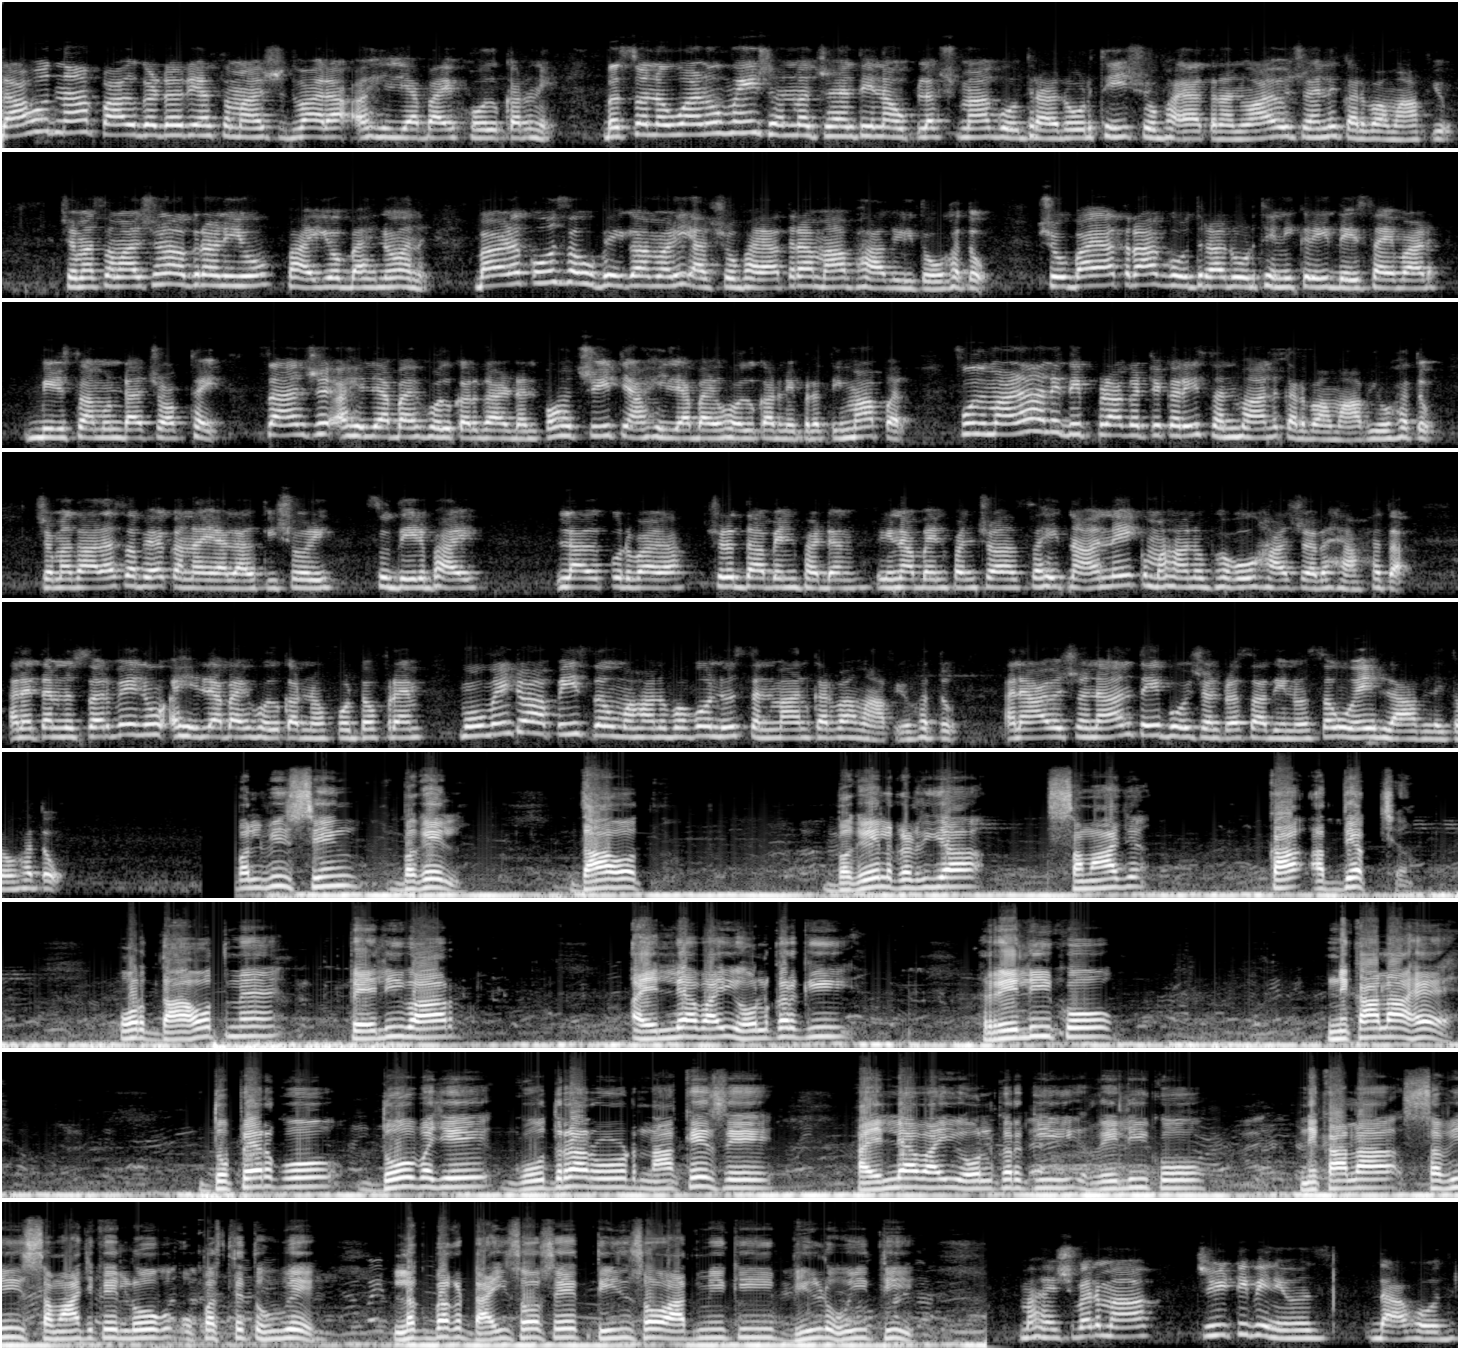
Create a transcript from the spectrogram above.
દાહોદના પાલગડરિયા સમાજ દ્વારા અહિલ્યાબાઈ હોલકરની બસો નવ્વાણુંમી જન્મ જયંતિના ઉપલક્ષમાં ગોધરા રોડથી શોભાયાત્રાનું આયોજન કરવામાં આવ્યું, જેમાં સમાજના અગ્રણીઓ, ભાઈઓ, બહેનો અને બાળકો સૌ ભેગા મળી આ શોભાયાત્રામાં ભાગ લીધો હતો. શોભાયાત્રા ગોધરા રોડથી નીકળી દેસાઈવાડ, બિરસા મુંડા ચોક થઈ સાંજે અહિલ્યાબાઈ હોલકર ગાર્ડન પહોંચી ત્યાં અહિલ્યાબાઈ હોલકરની પ્રતિમા પર ફૂલમાળા અને દીપ પ્રાગટ્ય કરી સન્માન કરવામાં આવ્યું હતું. જેમાં ધારાસભ્ય કનૈયાલાલ કિશોરી સુધીરભાઈ લાલપુરવાળા શ્રદ્ધાબેન ભડંગ રીનાબેન પંચાલ સહિતના અનેક મહાનુભાવો હાજર રહ્યા હતા અને તેમનું સર્વેનું અહિલ્યાબાઈ હોલકરનો ફોટો ફ્રેમ મોમેન્ટો આપી સૌ મહાનુભાવોનું સન્માન કરવામાં આવ્યું હતું અને આયોજનના અંતે ભોજન પ્રસાદીનો સૌએ લાભ લીધો હતો बलवीर सिंह बघेल दाहोद बघेल गढ़िया समाज का अध्यक्ष और दाहोद में पहली बार अहिल्याबाई होलकर की रैली को निकाला है। दोपहर को दो बजे गोदरा रोड नाके से अहिल्याबाई होलकर की रैली को निकाला। सभी समाज के लोग उपस्थित हुए। लगभग 250 से 300 आदमी की भीड़ हुई थी। Mahesh Verma, Zee TV news, Dahod.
